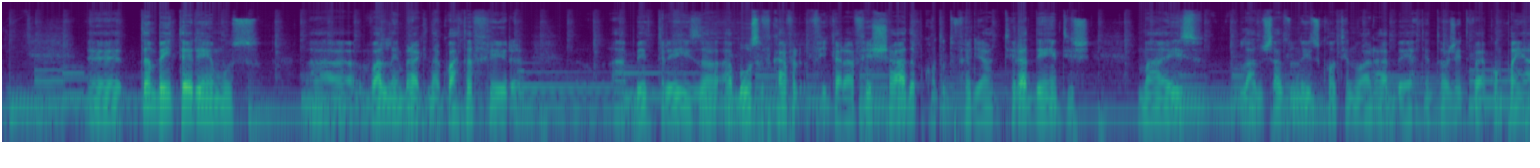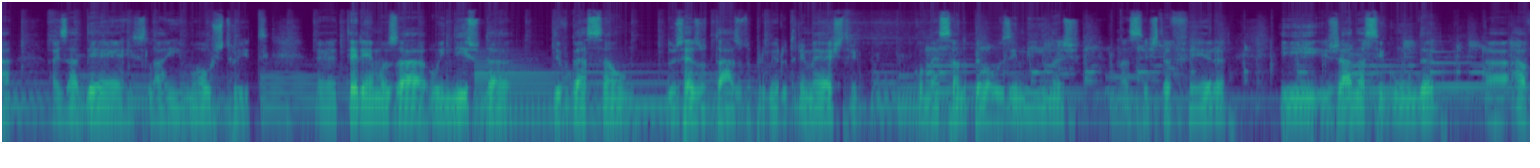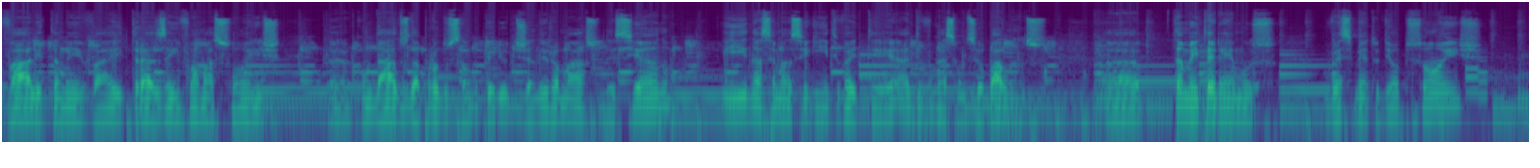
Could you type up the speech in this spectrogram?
É, também teremos, ah, vale lembrar que na quarta-feira, a B3, a, a bolsa ficar, ficará fechada por conta do feriado Tiradentes, mas lá nos Estados Unidos continuará aberta, então a gente vai acompanhar as ADRs lá em Wall Street. É, teremos a, o início da divulgação dos resultados do primeiro trimestre, começando pela Uzi Minas na sexta-feira e já na segunda a, a Vale também vai trazer informações com dados da produção do período de janeiro a março desse ano e na semana seguinte vai ter a divulgação do seu balanço. Uh, também teremos o vencimento de opções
